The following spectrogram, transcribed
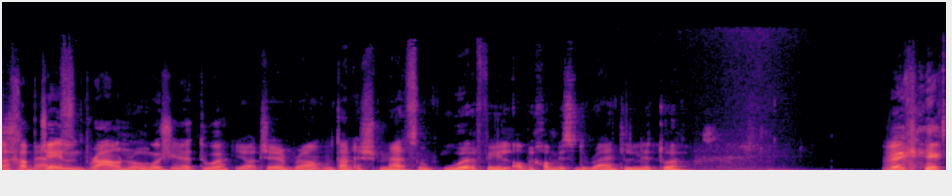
Ich schmerzt- Jalen Brown Bro. musst du rein tun. Ja, Jalen Brown. Und dann es schmerzt mir hure viel, aber ich habe müssen den Randall rein tun. Wirklich?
